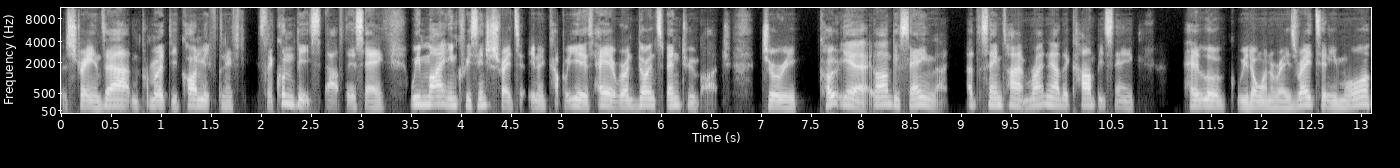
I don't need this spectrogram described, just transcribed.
Australians out and promote the economy for the next. So they couldn't be out there saying, we might increase interest rates in a couple of years. Hey, everyone, don't spend too much during COVID. Yeah, they can't be saying that. At the same time, right now, they can't be saying, hey, look, we don't want to raise rates anymore.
